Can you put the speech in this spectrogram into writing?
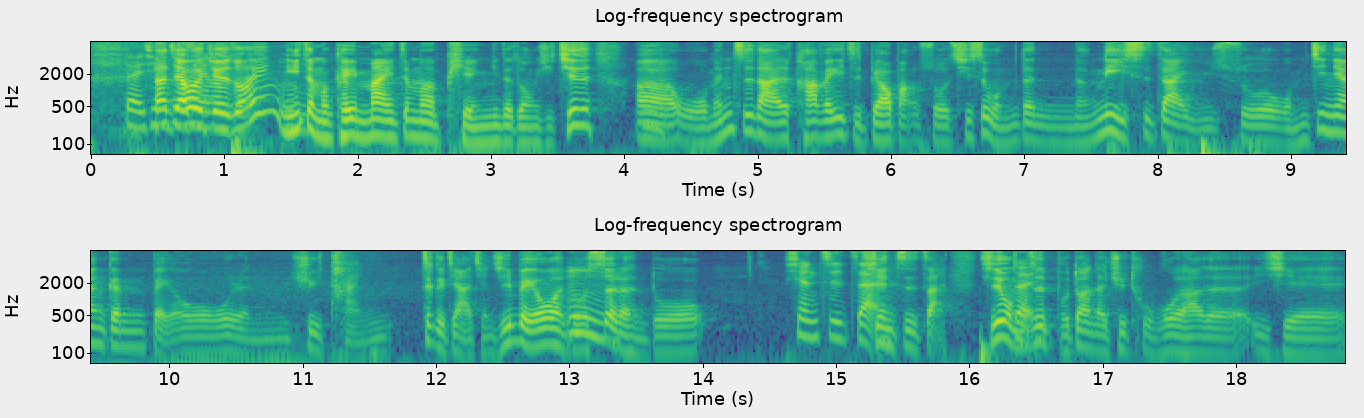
对，大家会觉得说，哎、欸，你怎么可以卖这么便宜的东西？嗯、其实呃，嗯、我们直达咖啡一直标榜说，其实我们的能力是在于说，我们尽量跟北欧人去谈这个价钱。其实北欧很多设了很多。嗯限制在，限制在。其实我们是不断的去突破它的一些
